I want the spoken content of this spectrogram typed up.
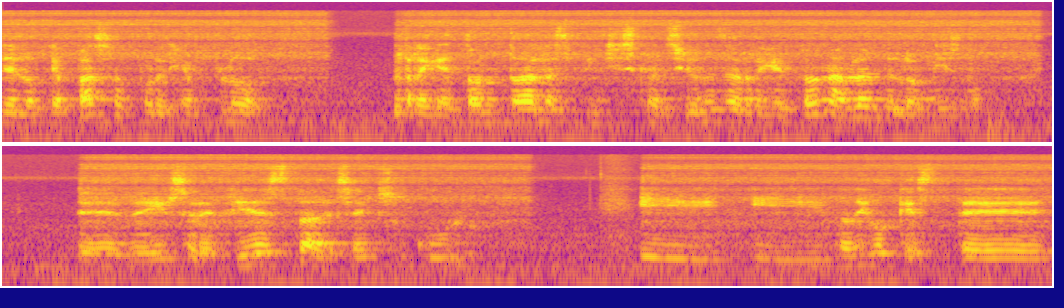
de lo que pasa. Por ejemplo el reggaetón todas las pinches canciones de reggaetón hablan de lo mismo. De, de irse de fiesta de sexo culo. Y, y no digo que esté,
